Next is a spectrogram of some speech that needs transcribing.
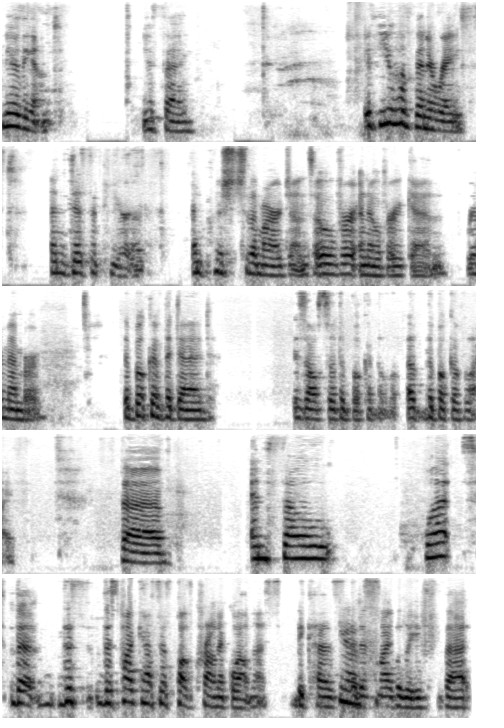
Near the end, you say, if you have been erased and disappeared and pushed to the margins over and over again, remember, the book of the dead is also the book of the, of the book of life. The and so what the this this podcast is called chronic wellness because yes. it is my belief that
